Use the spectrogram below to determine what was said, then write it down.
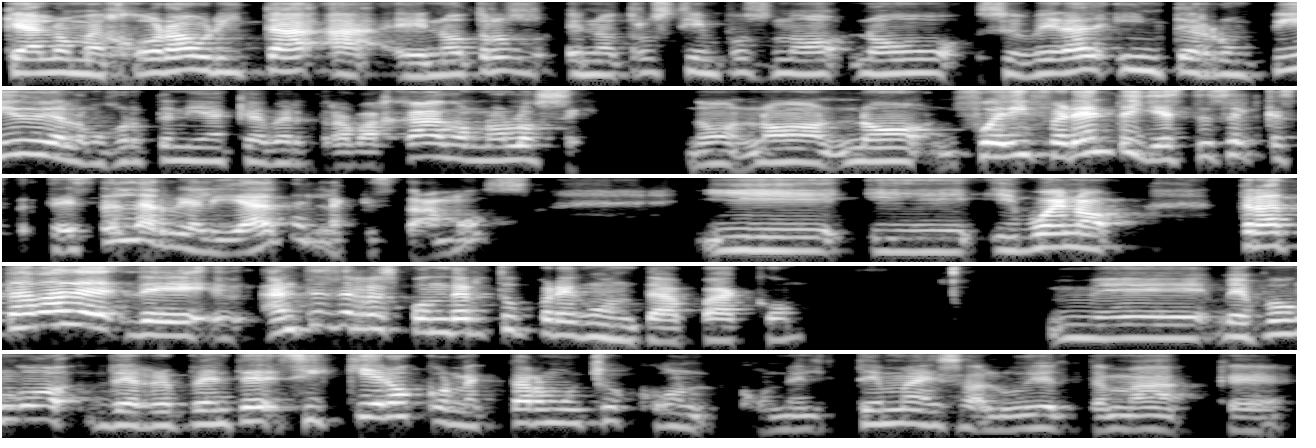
que a lo mejor ahorita ah, en otros, en otros tiempos no, no se hubiera interrumpido y a lo mejor tenía que haber trabajado, no lo sé. No, no, no, fue diferente y este es el esta es la realidad en la que estamos. Y, y, bueno, trataba de, antes de responder tu pregunta, Paco, me, pongo de repente, sí quiero conectar mucho con, el tema de salud y el tema que,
